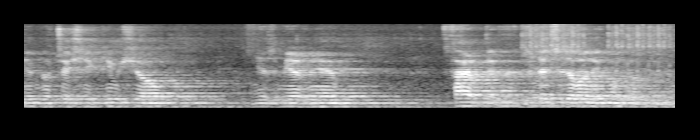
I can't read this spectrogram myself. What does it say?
jednocześnie kimś o niezmiernie twardych, zdecydowanych poglądach.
